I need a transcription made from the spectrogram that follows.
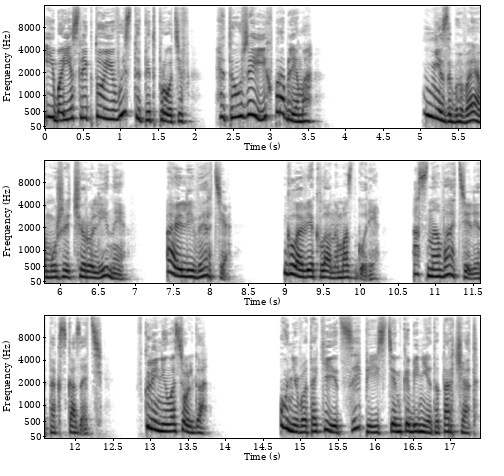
Ибо если кто и выступит против, это уже их проблема. Не забываем уже Чаролины, Айли Верти, главе клана Мастгори, основателя, так сказать, вклинилась Ольга. У него такие цепи из стен кабинета торчат,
